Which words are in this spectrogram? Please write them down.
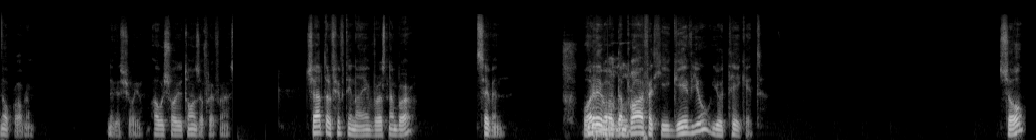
No problem. Let me show you. I will show you tons of reference. Chapter 59, verse number 7. Whatever the Mhm. prophet he gave you, you take it. So,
